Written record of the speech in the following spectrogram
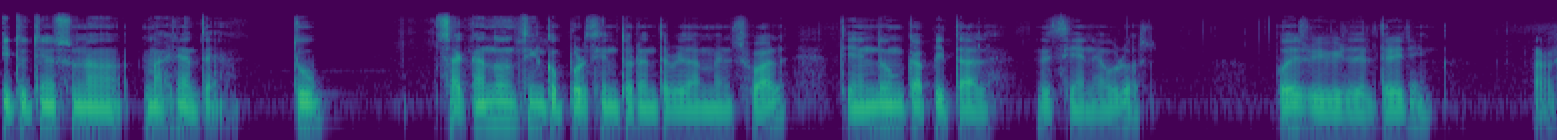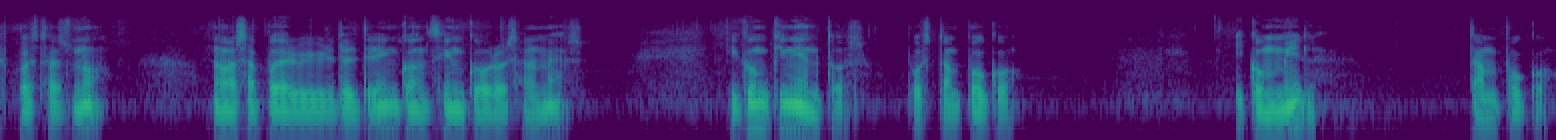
Y tú tienes una, imagínate, tú sacando un 5% de rentabilidad mensual, teniendo un capital de 100 euros, ¿puedes vivir del trading? La respuesta es no. No vas a poder vivir del trading con 5 euros al mes. ¿Y con 500? Pues tampoco. ¿Y con 1000? Tampoco.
